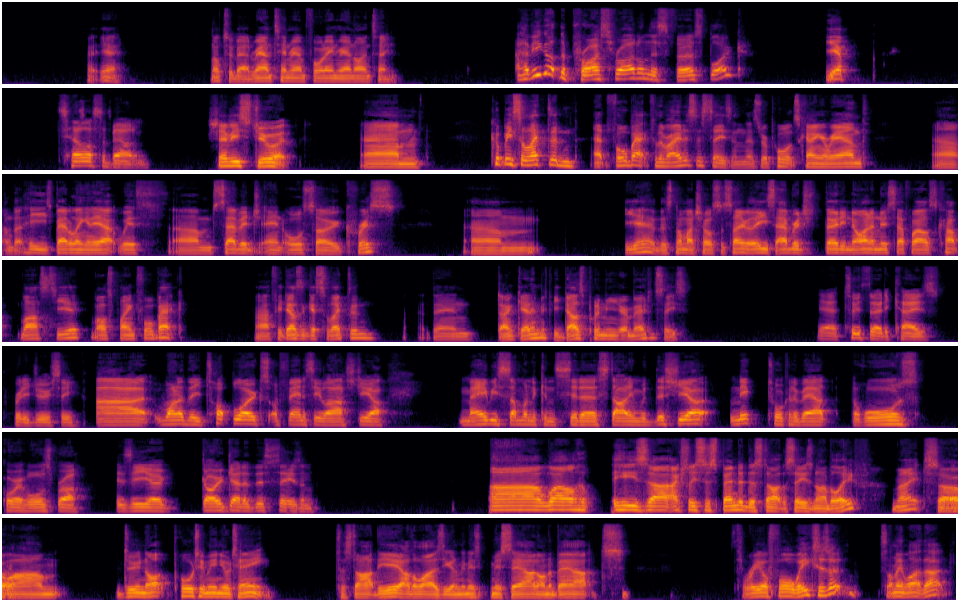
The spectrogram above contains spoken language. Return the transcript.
but yeah, not too bad. Round 10, round 14, round 19. Have you got the price right on this first bloke? Yep. Tell us about him. Chevy Stuart. Um, could be selected at fullback for the Raiders this season. There's reports going around um, that he's battling it out with um, Savage and also Kris. Um, yeah, there's not much else to say really. He's averaged 39 in New South Wales Cup last year whilst playing fullback. Uh, if he doesn't get selected, then don't get him. If he does, put him in your emergencies. Yeah, 230k is pretty juicy. Uh, one of the top blokes of fantasy last year. Maybe someone to consider starting with this year. Nick talking about the Hawes, Corey Horsburgh. Is he a go-getter this season? Uh, well, he's uh, actually suspended to start the season, I believe, mate. So, um, do not put him in your team to start the year. Otherwise, you're going to miss, miss out on about three or four weeks, is it? Something like that.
